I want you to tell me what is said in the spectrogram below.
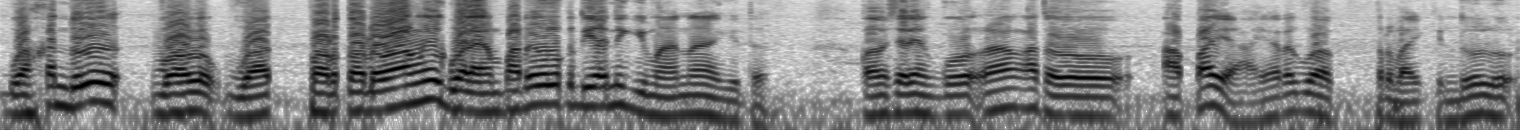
gua kan dulu gua buat porto doang nih gua lempar dulu ke dia nih gimana gitu. Kalau misalnya yang kurang atau apa ya akhirnya gua perbaikin dulu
